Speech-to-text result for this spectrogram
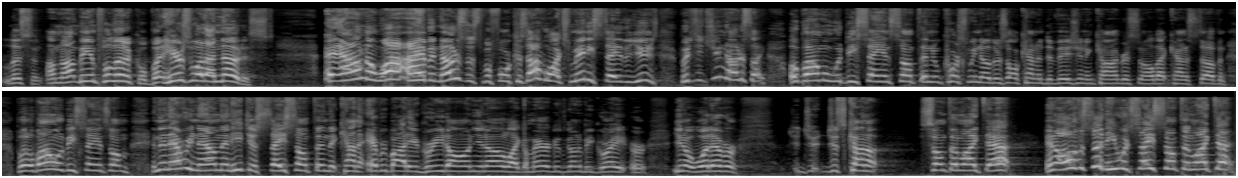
listen, I'm not being political, but here's what I noticed. And I don't know why I haven't noticed this before because I've watched many State of the Unions. But did you notice like Obama would be saying something? Of course, we know there's all kind of division in Congress and all that kind of stuff. And, but Obama would be saying something, and then every now and then he'd just say something that kind of everybody agreed on, you know, like America's going to be great or, you know, whatever. J- just kind of something like that. And all of a sudden, he would say something like that,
